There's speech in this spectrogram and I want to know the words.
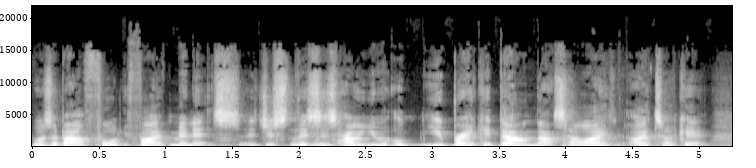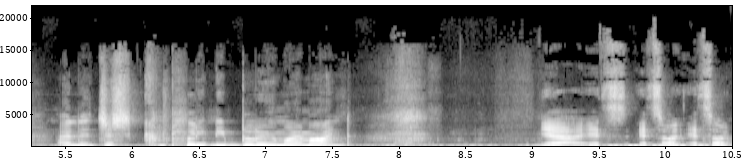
was about 45 minutes. It just this mm-hmm. is how you you break it down. That's how I I took it. And it just completely blew my mind. Yeah it's it's a it's a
